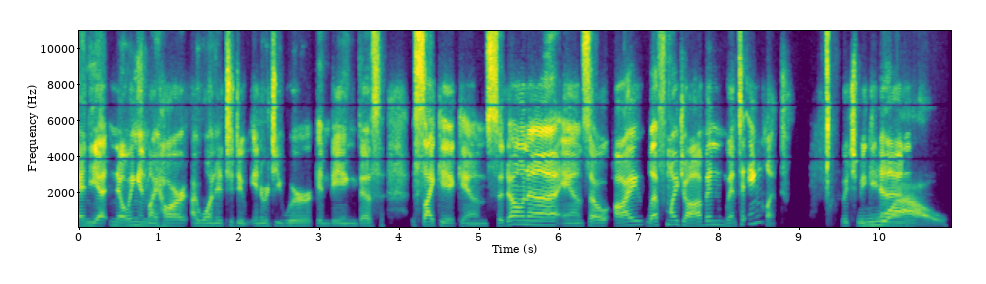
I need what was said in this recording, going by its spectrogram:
and yet knowing in my heart i wanted to do energy work and being this psychic in sedona. And so i left my job and went to england which began wow.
